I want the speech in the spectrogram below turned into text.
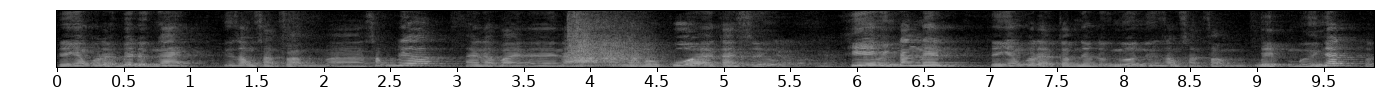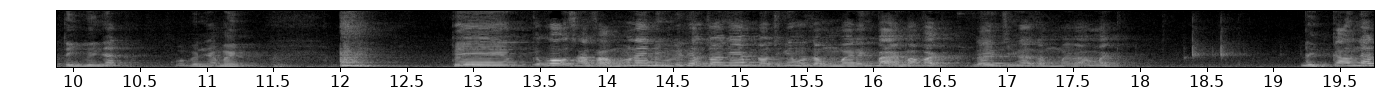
thì anh em có thể biết được ngay những dòng sản phẩm uh, sóc đĩa hay là bài lá hay là bầu cua hay là tài xỉu. Khi mình đăng lên thì anh em có thể cập nhật được luôn những dòng sản phẩm bịp mới nhất và tinh vi nhất của bên nhà mình. Thì cái bộ sản phẩm hôm nay mình giới thiệu cho anh em đó chính là một dòng máy đánh bài mã vạch. Đây chính là dòng máy mã vạch đỉnh cao nhất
